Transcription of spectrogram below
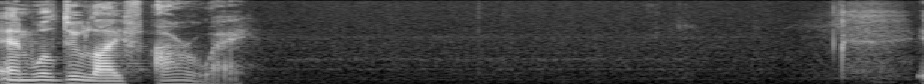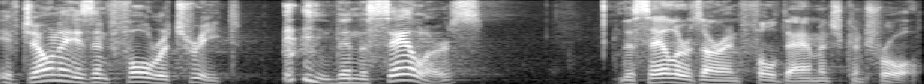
and we'll do life our way. If Jonah is in full retreat, then the sailors, the sailors are in full damage control.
